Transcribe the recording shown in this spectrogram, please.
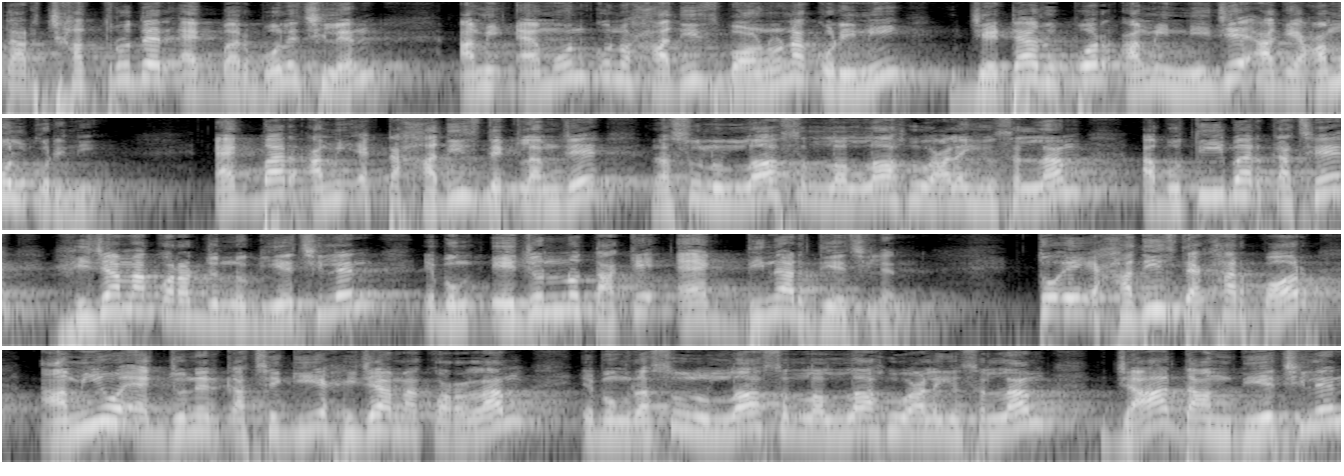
তার ছাত্রদের একবার বলেছিলেন, আমি এমন কোনো হাদিস বর্ণনা করিনি যেটার উপর আমি নিজে আগে আমল করিনি। একবার আমি একটা হাদিস দেখলাম যে রাসুলুল্লাহ সাল্লাহু আলহিহসাল্লাম আবু তিবার কাছে হিজামা করার জন্য গিয়েছিলেন এবং এজন্য তাকে এক দিনার দিয়েছিলেন। তো এই হাদিস দেখার পর আমিও একজনের কাছে গিয়ে হিজামা করালাম এবং রাসূলুল্লাহ সাল্লাল্লাহু আলাইসাল্লাম যা দাম দিয়েছিলেন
